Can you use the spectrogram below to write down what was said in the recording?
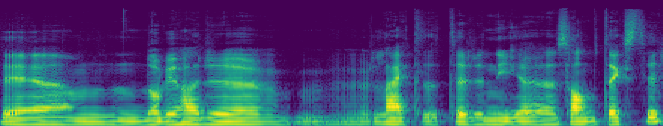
eh, når vi har eh, leitet etter nye salmetekster.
